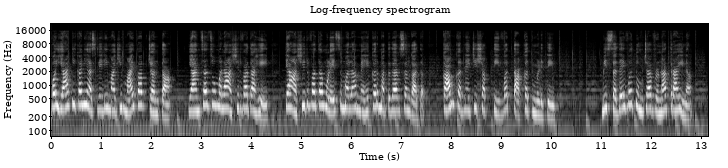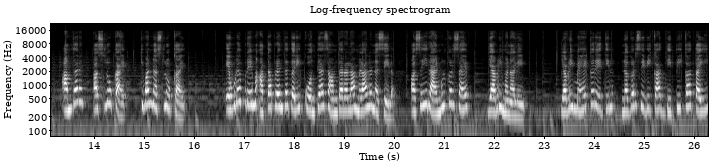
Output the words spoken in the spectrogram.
व या ठिकाणी असलेली माझी मायबाप जनता यांचा जो मला आशीर्वाद आहे त्या आशीर्वादामुळेच मला मेहकर मतदारसंघात काम करण्याची शक्ती व ताकद मिळते. मी सदैव तुमच्या ऋणात राहीन. आमदार असलो काय किंवा नसलो काय एवढं प्रेम आतापर्यंत तरी कोणत्याच आमदाराला मिळालं नसेल असेही रायमुलकर साहेब यावेळी म्हणाले यावेळी मेहकर येथील नगरसेविका दीपिका ताई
